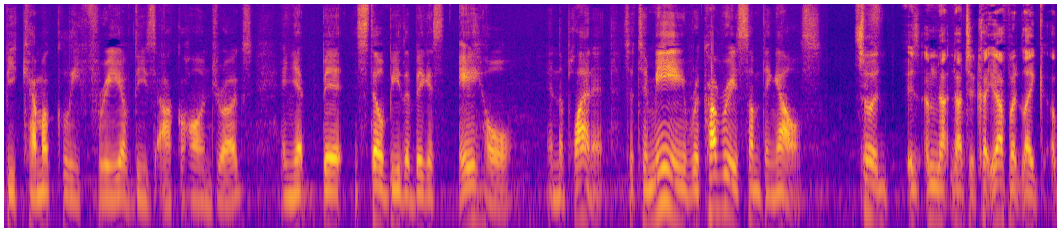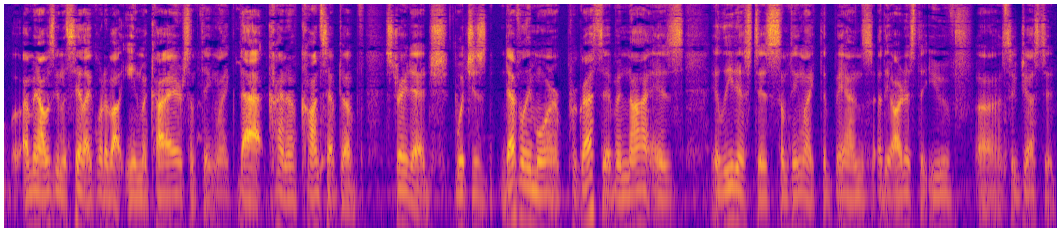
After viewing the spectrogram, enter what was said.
be chemically free of these alcohol and drugs, and yet still be the biggest a-hole in the planet. So to me, recovery is something else. So it is, I'm not not to cut you off, but like I mean, I was gonna say like, what about Ian MacKaye or something like that kind of concept of straight edge, which is definitely more progressive and not as elitist as something like the bands or the artists that you've uh, suggested.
